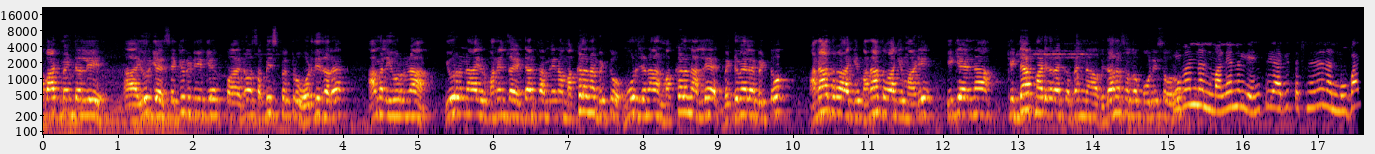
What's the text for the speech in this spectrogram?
ಅಪಾರ್ಟ್ಮೆಂಟ್ ಅಲ್ಲಿ ಆ, ಇವ್ರಿಗೆ ಸೆಕ್ಯೂರಿಟಿಗೆ ಏನೋ ಸಬ್ ಇನ್ಸ್ಪೆಕ್ಟರ್ ಹೊಡೆದಿದ್ದಾರೆ. ಆಮೇಲೆ ಇವ್ರನ್ನ ಇವ್ರನ್ನ ಇವ್ರ ಮನೆಯಿಂದ ಎಂಟೈರ್ ಫ್ಯಾಮಿಲಿನ ಮಕ್ಕಳನ್ನ ಬಿಟ್ಟು ಮೂರ್ ಜನ ಮಕ್ಕಳನ್ನ ಅಲ್ಲೇ ಬೆಡ್ ಮೇಲೆ ಬಿಟ್ಟು ಅನಾಥರಾಗಿ ಅನಾಥವಾಗಿ ಮಾಡಿ ಈಕೆಯನ್ನ ಕಿಡ್ನಾಪ್ ಮಾಡಿದಾರೆ ವಿಧಾನಸೌಧ ಪೊಲೀಸ್ ಅವರು ಇವನ್ ನನ್ನ ಮನೆಯಲ್ಲಿ ಎಂಟ್ರಿ ಆಗಿದ ತಕ್ಷಣ ನನ್ನ ಮೊಬೈಲ್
